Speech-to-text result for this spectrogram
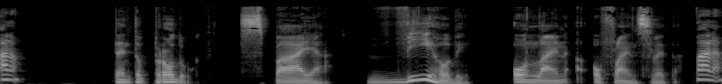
Áno. Tento produkt spája výhody online a offline sveta. Áno.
